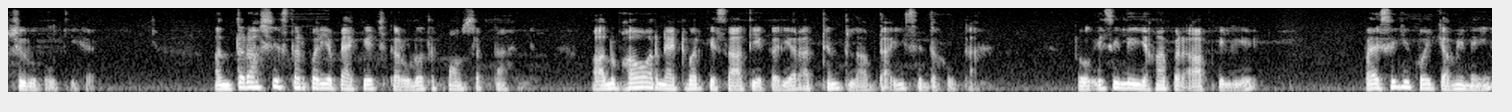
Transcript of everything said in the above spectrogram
शुरू होती है। अंतर्राष्ट्रीय स्तर पर यह पैकेज करोड़ों तक पहुँच सकता है। अनुभव और नेटवर्क के साथ ये करियर अत्यंत लाभदायी सिद्ध होता है। तो इसीलिए यहाँ पर आपके लिए पैसे की कोई कमी नहीं,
